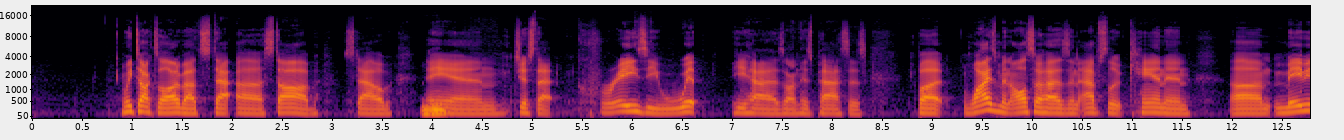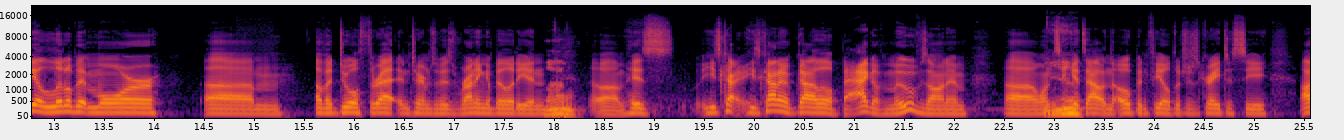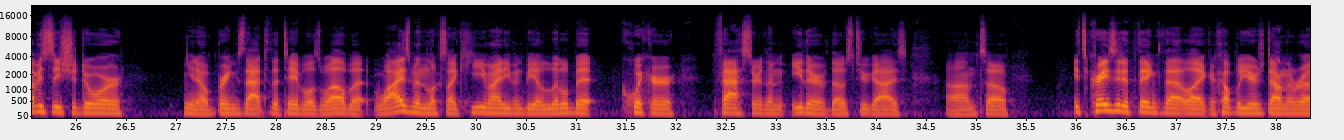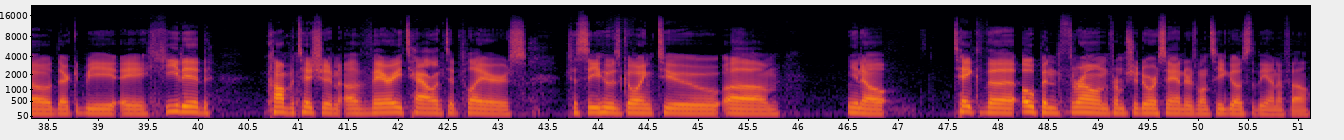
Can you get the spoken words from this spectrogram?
we talked a lot about Sta- uh, Staub, Staub, and just that crazy whip he has on his passes. But Wiseman also has an absolute cannon, um, maybe a little bit more um, of a dual threat in terms of his running ability and Wow. um, his he's kind he's kind of got a little bag of moves on him uh, once he gets out in the open field, which is great to see. Obviously, Shedeur, you know, brings that to the table as well. But Wiseman looks like he might even be a little bit quicker, faster than either of those two guys. Um, so it's crazy to think that like a couple years down the road, there could be a heated competition of very talented players to see who's going to, um, you know, take the open throne from Shedeur Sanders once he goes to the NFL.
